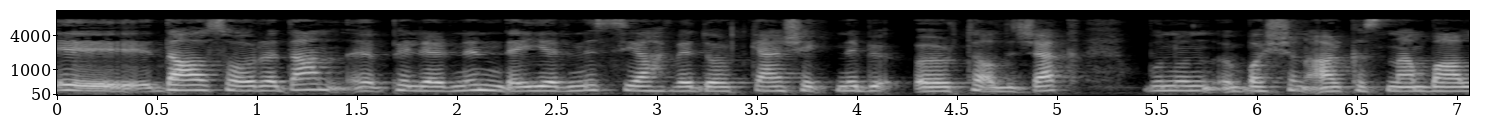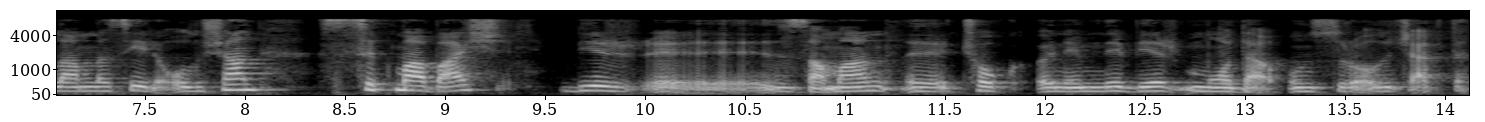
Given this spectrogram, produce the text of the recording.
E, daha sonradan e, pelerinin de yerini siyah ve dörtgen şeklinde bir örtü alacak. Bunun başın arkasından bağlanmasıyla oluşan sıkma baş bir e, zaman e, çok önemli bir moda unsuru olacaktı.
